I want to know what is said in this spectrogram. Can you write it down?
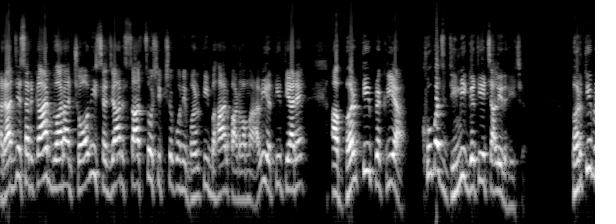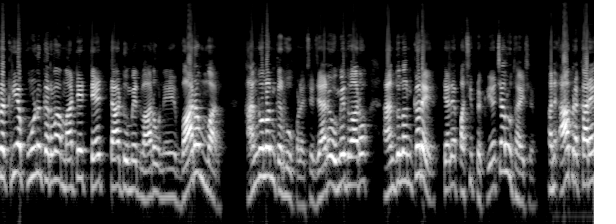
રાજ્ય સરકાર દ્વારા ચોવીસ હજાર સાતસો શિક્ષકોની ભરતી બહાર પાડવામાં આવી હતી ત્યારે આ ભરતી પ્રક્રિયા ખૂબ જ ધીમી ગતિએ ચાલી રહી છે. ભરતી પ્રક્રિયા પૂર્ણ કરવા માટે ટેટ ટાટ ઉમેદવારોને વારંવાર આંદોલન કરવું પડે છે. જ્યારે ઉમેદવારો આંદોલન કરે ત્યારે પાછી પ્રક્રિયા ચાલુ થાય છે અને આ પ્રકારે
